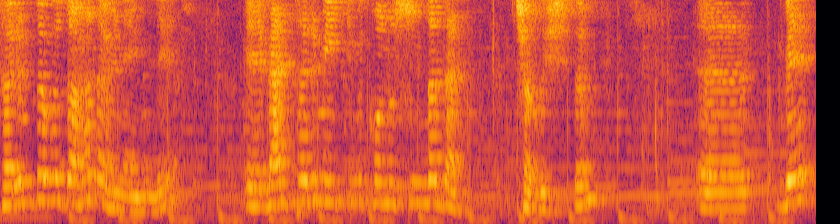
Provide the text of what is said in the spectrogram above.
Tarımda bu daha da önemli. Ben tarım eğitimi konusunda da çalıştım. Ve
